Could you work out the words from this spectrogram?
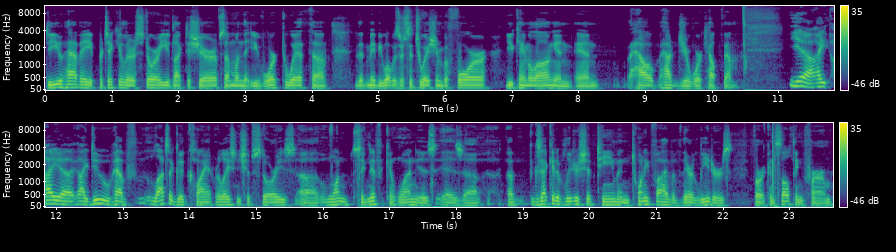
do you have a particular story you'd like to share of someone that you've worked with? Uh, that maybe what was their situation before you came along, and and how how did your work help them? Yeah, I I, uh, I do have lots of good client relationship stories. Uh, one significant one is is uh, executive leadership team and 25 of their leaders for a consulting firm,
